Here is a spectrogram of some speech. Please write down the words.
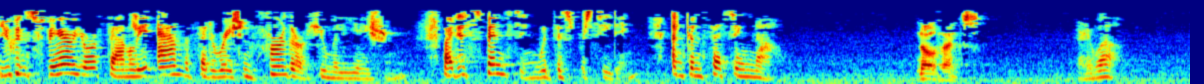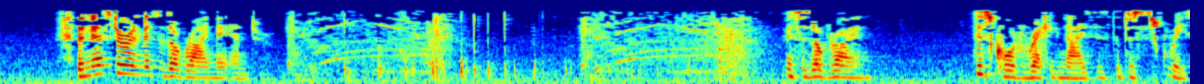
you can spare your family and the Federation further humiliation by dispensing with this proceeding and confessing now. No, thanks. Very well. The Nestor and Mrs. O'Brien may enter. Mrs. O'Brien, this court recognizes the disgrace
